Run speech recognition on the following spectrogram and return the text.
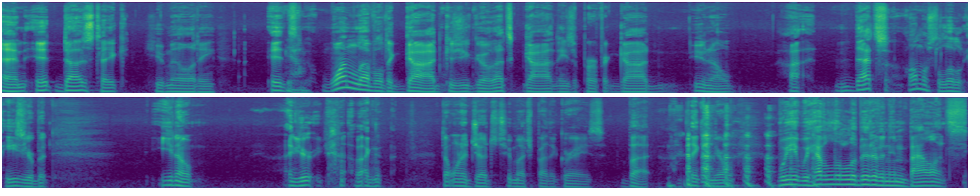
and it does take humility. It's yeah. one level to God because you go, that's God, and He's a perfect God. You know, uh, that's almost a little easier, but you know, you're. I don't want to judge too much by the grays, but I'm thinking you're. we we have a little bit of an imbalance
